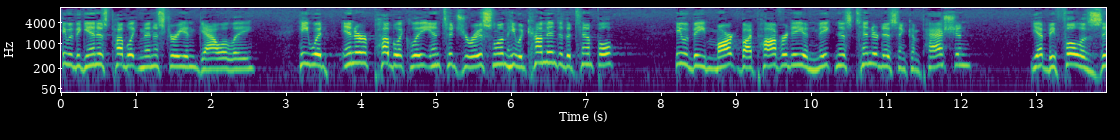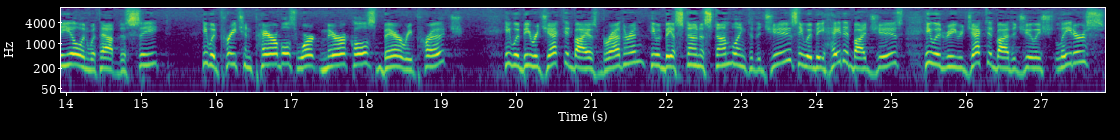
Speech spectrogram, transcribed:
He would begin his public ministry in Galilee. He would enter publicly into Jerusalem. He would come into the temple. He would be marked by poverty and meekness, tenderness and compassion, yet be full of zeal and without deceit. He would preach in parables, work miracles, bear reproach. He would be rejected by his brethren. He would be a stone of stumbling to the Jews. He would be hated by Jews. He would be rejected by the Jewish leaders.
